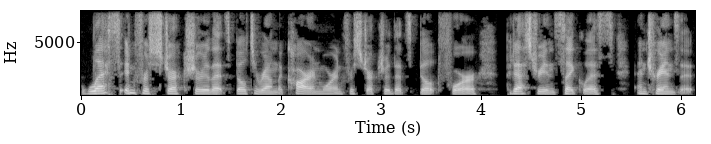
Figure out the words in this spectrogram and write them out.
less infrastructure that's built around the car and more infrastructure that's built for pedestrians, cyclists, and transit.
